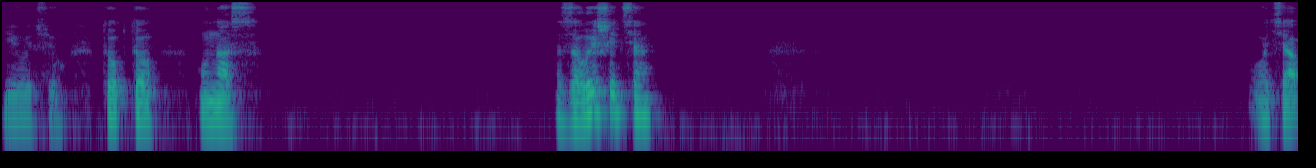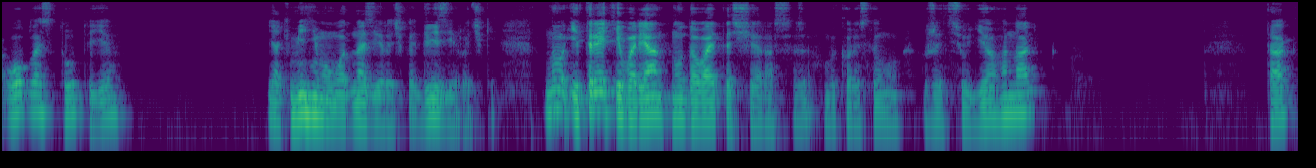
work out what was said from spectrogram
і оцю. Тобто у нас залишиться оця область, тут є як мінімум одна зірочка, дві зірочки. Ну і третій варіант, ну давайте ще раз використаємо вже цю діагональ. Так.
